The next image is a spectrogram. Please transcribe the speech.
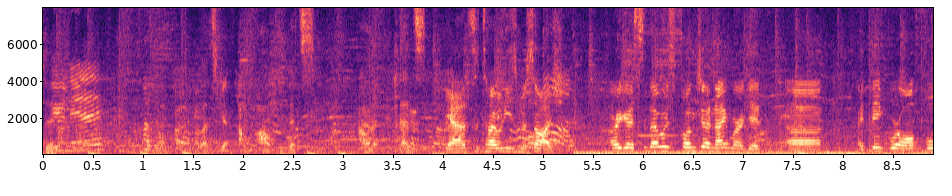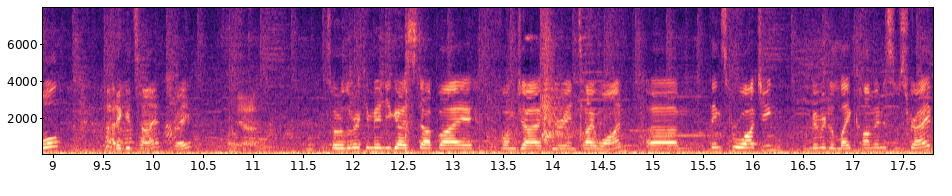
Do you? Let's get. Oh, oh, that's. Oh, that's. Yeah, that's the Taiwanese massage. All right, guys. So that was Fengzhou Night Market. Uh, I think we're all full. Had a good time, right? Yeah. Totally recommend you guys stop by Fengzhou if you're in Taiwan. Um, thanks for watching. Remember to like, comment, and subscribe,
